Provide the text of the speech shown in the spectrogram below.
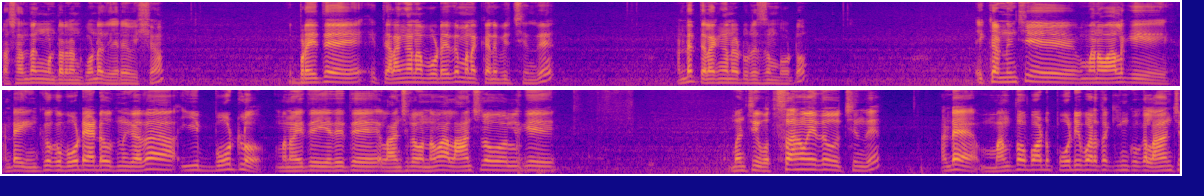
ప్రశాంతంగా ఉంటారు అనుకోండి అది వేరే విషయం. ఇప్పుడైతే ఈ తెలంగాణ బోర్డు అయితే మనకు కనిపించింది. అంటే తెలంగాణ టూరిజం బోర్డు. ఇక్కడ నుంచి మన వాళ్ళకి అంటే ఇంకొక బోట్ యాడ్ అవుతుంది కదా ఈ బోట్లో మనం అయితే ఏదైతే లాంచ్లో ఉన్నామో ఆ లాంచ్లో వాళ్ళకి మంచి ఉత్సాహం అయితే వచ్చింది. అంటే మనతో పాటు పోటీ పడతాకి ఇంకొక లాంచ్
